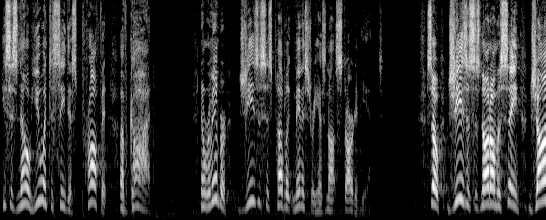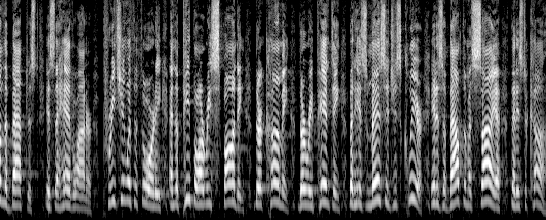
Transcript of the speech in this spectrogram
He says, No, you went to see this prophet of God. Now remember, Jesus' public ministry has not started yet. So Jesus is not on the scene. John the Baptist is the headliner, preaching with authority, and the people are responding. They're coming, they're repenting, but his message is clear it is about the Messiah that is to come.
